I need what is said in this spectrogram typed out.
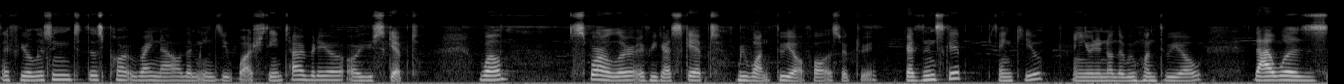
If you're listening to this part right now, that means you watched the entire video or you skipped. Well, spoiler alert, if you guys skipped, we won 3-0 flawless victory. If you guys didn't skip, thank you. And you already know that we won 3-0. That was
